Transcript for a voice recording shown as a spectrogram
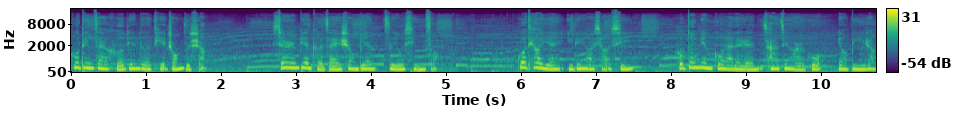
固定在河边的铁桩子上，行人便可在上边自由行走。过跳岩一定要小心，和对面过来的人擦肩而过要避让。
